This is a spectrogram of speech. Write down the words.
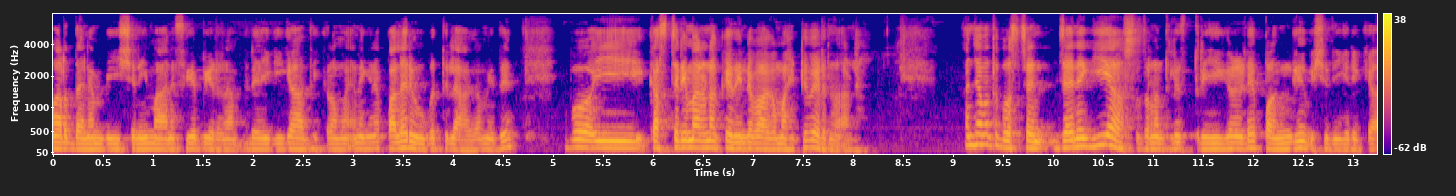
മർദ്ദനം ഭീഷണി മാനസിക പീഡനം ലൈംഗിക അതിക്രമം എന്നിങ്ങനെ പല രൂപത്തിലാകാം ഇത്. ഇപ്പോൾ ഈ കസ്റ്റഡി മരണമൊക്കെ ഇതിന്റെ ഭാഗമായിട്ട് വരുന്നതാണ്. അഞ്ചാമത്തെ ക്വസ്റ്റ്യൻ ജനകീയ ആസൂത്രണത്തിൽ സ്ത്രീകളുടെ പങ്ക് വിശദീകരിക്കുക.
